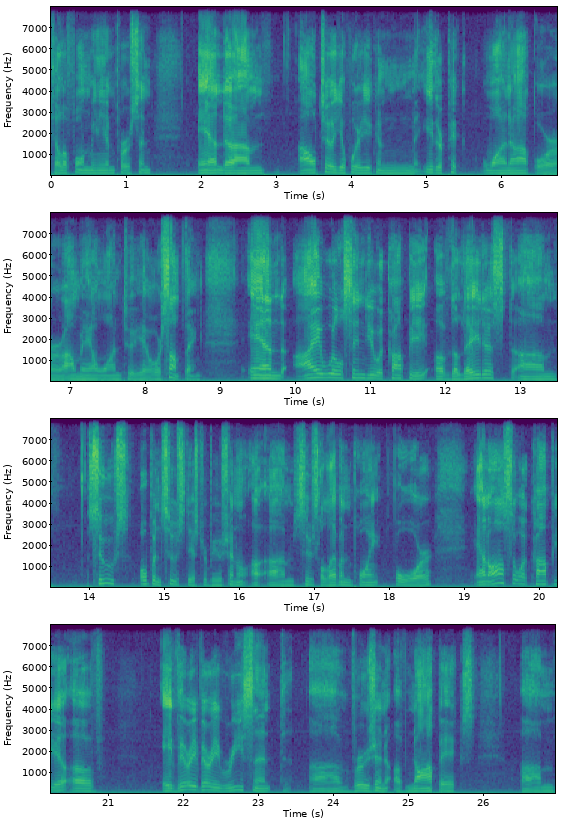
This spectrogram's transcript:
Telephone me in person. And um, I'll tell you where you can either pick one up or I'll mail one to you or something. And I will send you a copy of the latest um, SUSE OpenSUSE distribution uh, um, SUSE 11.4 and also a copy of a very, very recent uh, version of Knoppix. Um,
